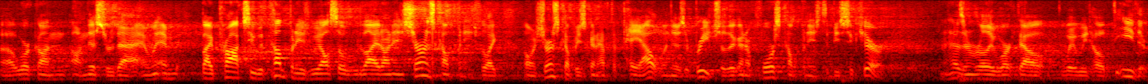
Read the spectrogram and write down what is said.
uh, work on, on this or that. And, and, by proxy with companies, we also relied on insurance companies. We're like, oh, insurance companies are going to have to pay out when there's a breach, so they're going to force companies to be secure. And it hasn't really worked out the way we'd hoped either.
